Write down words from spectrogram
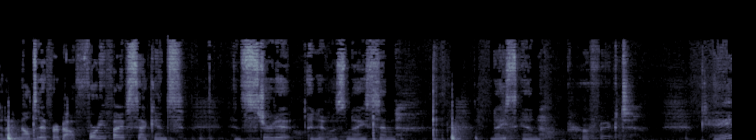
And I melted it for about 45 seconds and stirred it and it was nice and nice and perfect. Okay,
